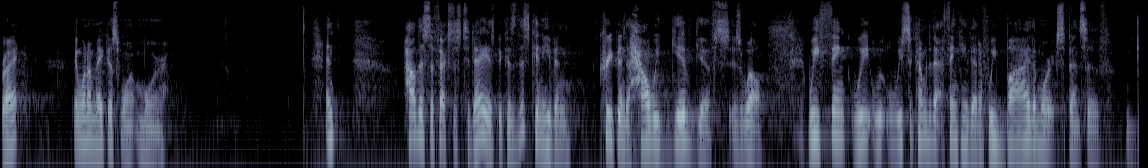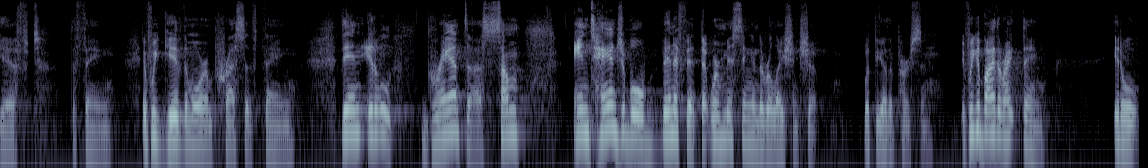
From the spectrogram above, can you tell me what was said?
right? They want to make us want more. And how this affects us today is because this can even creep into how we give gifts as well. We think, we, we succumb to that thinking that if we buy the more expensive gift, the thing, if we give the more impressive thing, then it'll grant us some intangible benefit that we're missing in the relationship with the other person. If we could buy the right thing, it'll,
